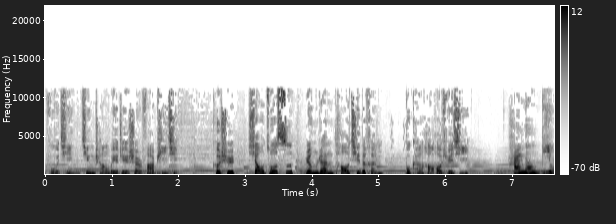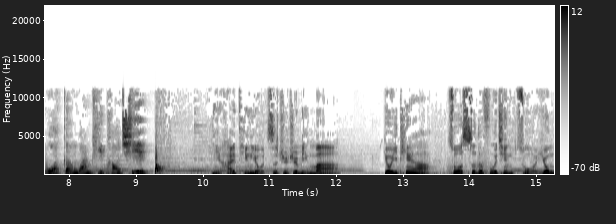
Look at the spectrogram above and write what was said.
父亲经常为这事儿发脾气。可是小左思仍然淘气的很，不肯好好学习。还能比我更顽皮淘气？你还挺有自知之明嘛。有一天啊，左思的父亲左雍。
